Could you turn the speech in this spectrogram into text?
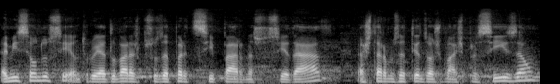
A missão do centro é de levar as pessoas a participar na sociedade, a estarmos atentos aos mais precisam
